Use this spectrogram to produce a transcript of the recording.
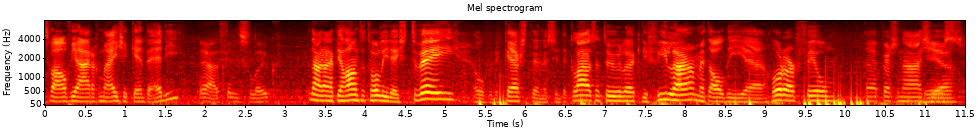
12-jarig meisje kent Eddie. ja dat vinden ze leuk. Nou, dan heb je Haunted Holidays 2. Over de kerst en de Sinterklaas natuurlijk. Die villa met al die eh, horrorfilm personages.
